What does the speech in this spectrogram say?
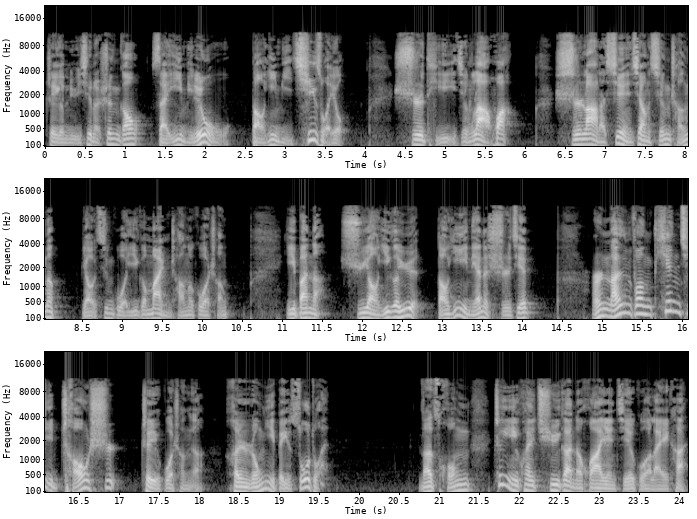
这个女性的身高在一米六五。到一米七左右，尸体已经蜡化，湿蜡的现象形成呢，要经过一个漫长的过程，一般呢需要一个月到一年的时间，而南方天气潮湿，这个过程啊很容易被缩短。那从这一块躯干的化验结果来看，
